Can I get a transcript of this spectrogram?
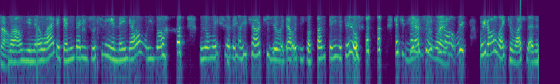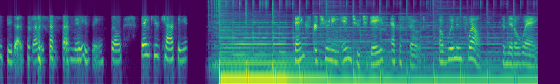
So well, you know what? If anybody's listening and they know, we will we will make sure they reach out to you. That would be a fun thing to do. yes, it would. All, we, we'd all like to watch that and see that. So that would be amazing. So thank you, Kathy. Thanks for tuning in to today's episode of Women's Wealth, The Middle Way.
